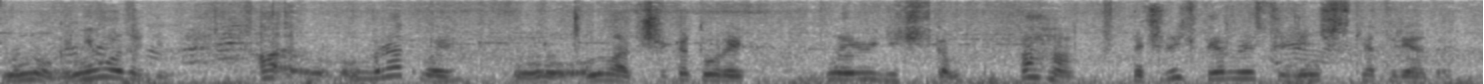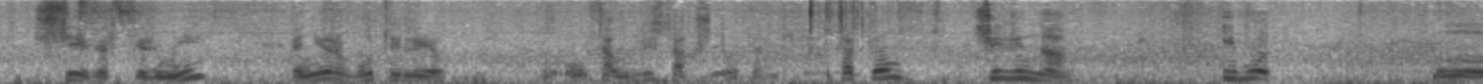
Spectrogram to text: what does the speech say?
Много, не вот один. А э, брат мой, младший, который на юридическом, ага, начались первые студенческие отряды. Север Перми, они работали там в лесах что-то. Потом Целина. И вот, м,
